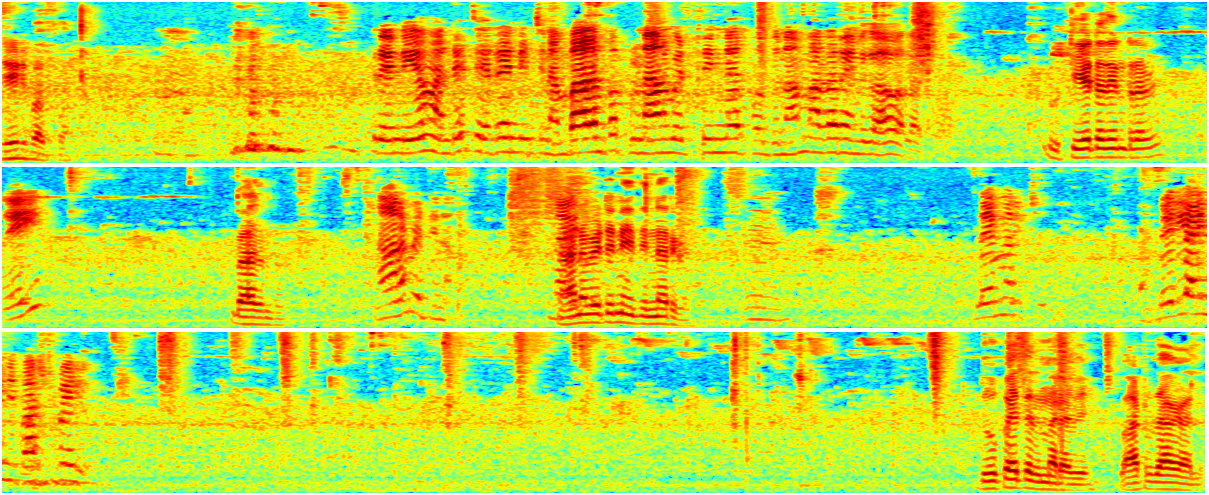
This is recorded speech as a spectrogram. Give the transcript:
జీడిపప్పు. రెండు ఏమంటే రెండు ఇచ్చిన. బాదం పప్పులు నానబెట్టి తిన్నారు పొద్దున. మళ్ళీ రెండు కావాలి? ఎట తింటారు అవి? బాదం పప్పు. నానబెట్టిన? నానబెట్టి నీ తిన్నారు కదా. బెల్ అయింది ఫస్ట్ బెల్ దూపు అవుతుంది మరి అవి వాటర్ తాగాలి.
